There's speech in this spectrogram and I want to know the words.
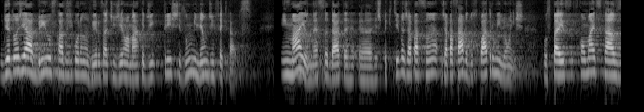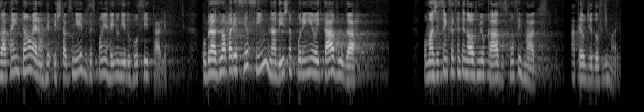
No dia 2 de abril, os casos de coronavírus atingiram a marca de tristes 1 milhão de infectados. Em maio, nessa data uh, respectiva, já, passan, já passava dos 4 milhões. Os países com mais casos até então eram Estados Unidos, Espanha, Reino Unido, Rússia e Itália. O Brasil aparecia sim na lista, porém em oitavo lugar, com mais de 169 mil casos confirmados até o dia 12 de maio.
